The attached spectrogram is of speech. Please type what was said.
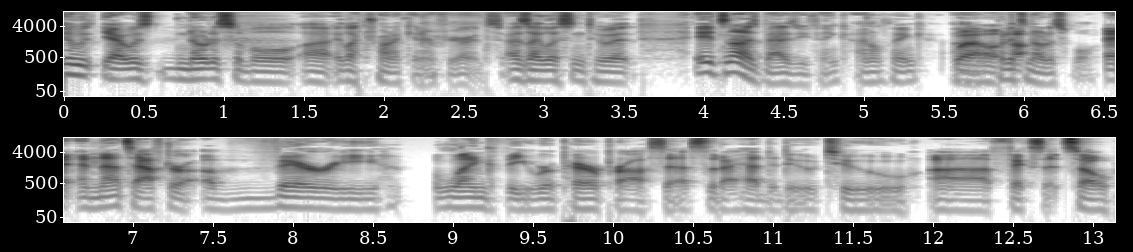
It was yeah, it was noticeable uh, electronic interference. As I listened to it, it's not as bad as you think. I don't think. Uh, Well, but it's uh, noticeable. And that's after a very lengthy repair process that I had to do to uh, fix it. So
